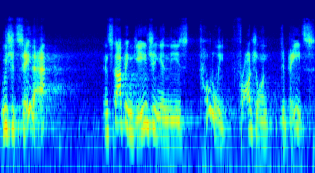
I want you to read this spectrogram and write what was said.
we should say that and stop engaging in these totally fraudulent debates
